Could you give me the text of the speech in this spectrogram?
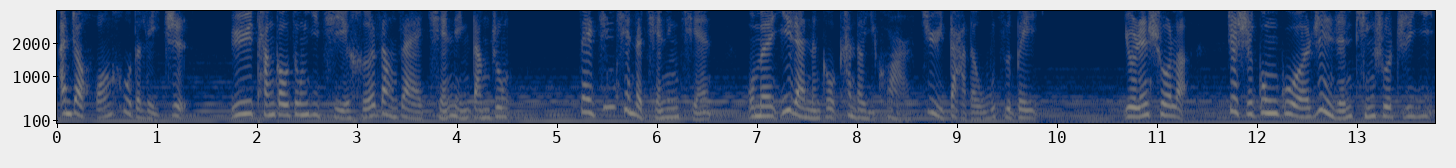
按照皇后的礼制，与唐高宗一起合葬在乾陵当中。在今天的乾陵前，我们依然能够看到一块巨大的无字碑。有人说了，这是功过任人评说之意。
